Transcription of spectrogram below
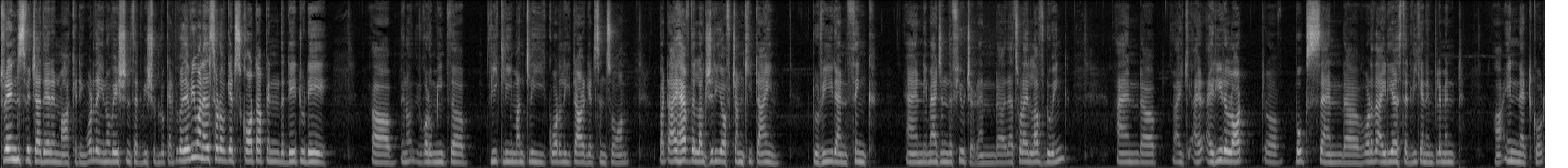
trends which are there in marketing? What are the innovations that we should look at? Because everyone else sort of gets caught up in the day to day. You know, you've got to meet the weekly, monthly, quarterly targets and so on. But I have the luxury of chunky time to read and think and imagine the future, and uh, that's what I love doing and uh, I, I, read a lot of books and uh, what are the ideas that we can implement uh, in Netcore.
